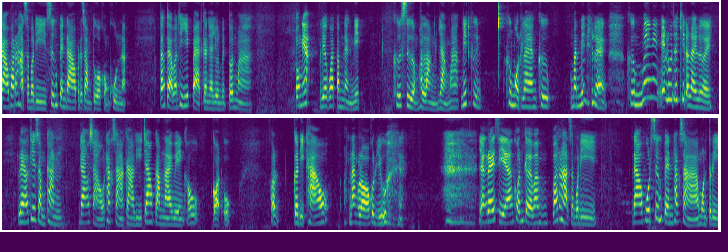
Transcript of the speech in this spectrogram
ดาวพฤหัสบดี ซึ่งเป็นดาวประจำตัวของคุณน่ะตั้งแต่วันที่ 28 กันยายนเป็นต้นมา ตรงเนี้ยเรียกว่าตำแหน่งนิดคือเสื่อมพลังอย่างมาก นิดคือคือหมดแรงคือมันไม่มีแรง คือไม่ไม่ไม่รู้จะคิดอะไรเลย แล้วที่สำคัญดาวเสาร์ทักษากาลีเจ้ากรรมนายเวรเขา กอดอกเขากระดิกเท้านั่งรอคุณอยู่ อย่างไรเสียคนเกิดวันพฤหัสบดี ดาวพุธซึ่งเป็นทักษะมนตรี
